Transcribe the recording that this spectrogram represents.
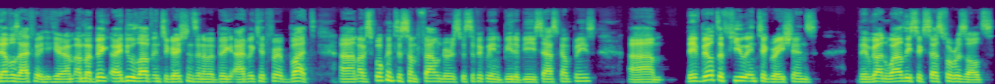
devil's advocate here. I'm, I'm, a big, I do love integrations, and I'm a big advocate for it. But um, I've spoken to some founders, specifically in B2B SaaS companies. Um, they've built a few integrations. They've gotten wildly successful results,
